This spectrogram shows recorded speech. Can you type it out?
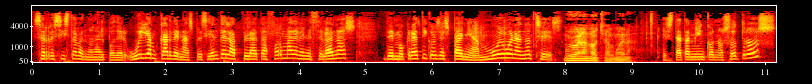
se resiste a abandonar el poder. William Cárdenas, presidente de la Plataforma de venezolanos democráticos de España. Muy buenas noches. Muy buenas noches, Almuena. Está también con nosotros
